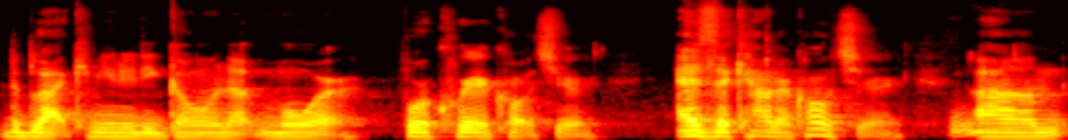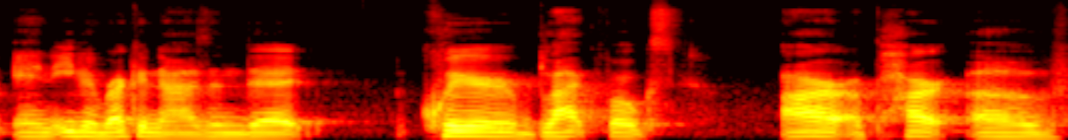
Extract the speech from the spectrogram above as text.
the black community going up more for queer culture as a counterculture? Um, and even recognizing that queer black folks are a part of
